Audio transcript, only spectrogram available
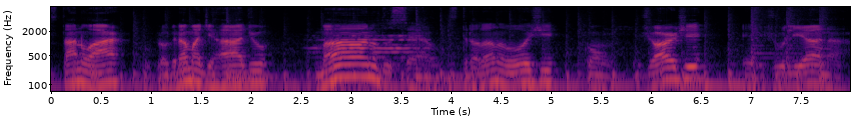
Está no ar o programa de rádio Mano do Céu, estrelando hoje com Jorge e Juliana.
